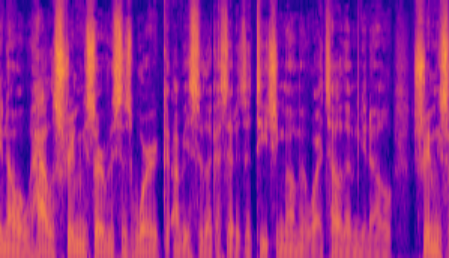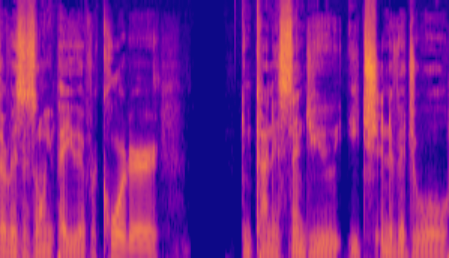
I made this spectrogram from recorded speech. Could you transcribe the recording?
you know how streaming services work obviously like i said it's a teaching moment where i tell them you know streaming services only pay you every quarter can kind of send you each individual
